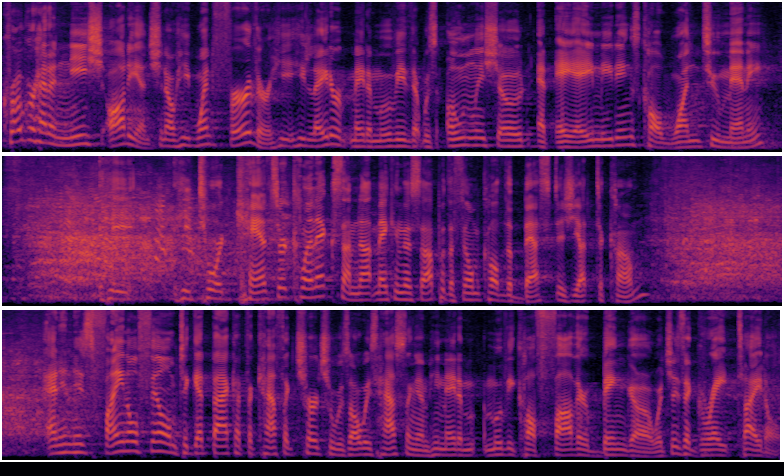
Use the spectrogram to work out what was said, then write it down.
Kroger had a niche audience. You know, he went further. He, he later made a movie that was only showed at AA meetings called One Too Many. he, he toured cancer clinics, I'm not making this up, with a film called The Best Is Yet to Come. And in his final film, to get back at the Catholic Church who was always hassling him, he made a, a movie called Father Bingo, which is a great title.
